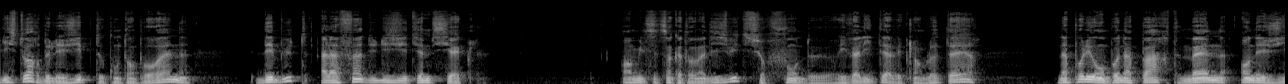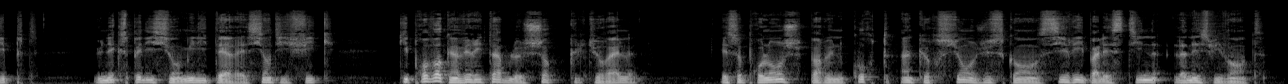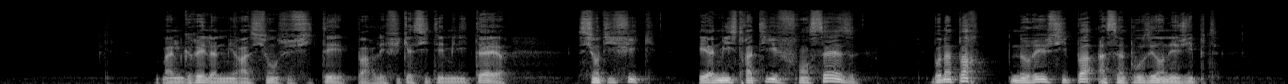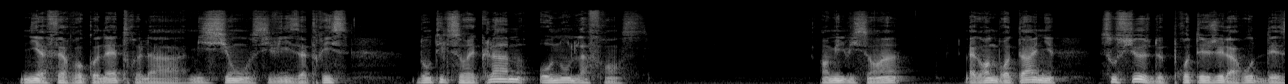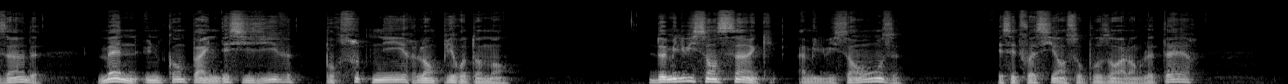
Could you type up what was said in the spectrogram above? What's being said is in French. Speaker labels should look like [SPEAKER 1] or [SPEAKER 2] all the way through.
[SPEAKER 1] L'histoire de l'Égypte contemporaine débute à la fin du XVIIIe siècle. En 1798, sur fond de rivalité avec l'Angleterre, Napoléon Bonaparte mène en Égypte une expédition militaire et scientifique qui provoque un véritable choc culturel et se prolonge par une courte incursion jusqu'en Syrie-Palestine l'année suivante. Malgré l'admiration suscitée par l'efficacité militaire, scientifique et administrative française, Bonaparte ne réussit pas à s'imposer en Égypte, ni à faire reconnaître la mission civilisatrice dont il se réclame au nom de la France. En 1801, la Grande-Bretagne soucieuse de protéger la route des Indes, mène une campagne décisive pour soutenir l'Empire ottoman. De 1805 à 1811, et cette fois-ci en s'opposant à l'Angleterre,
